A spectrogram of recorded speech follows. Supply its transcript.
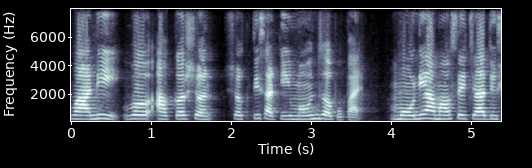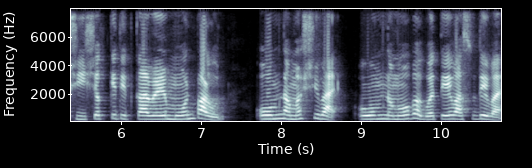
वाणी व आकर्षण शक्तीसाठी मौन जप उपाय. मौनी अमावस्येच्या दिवशी शक्य तितका वेळ मौन पाळून ओम नम शिवाय ओम नमो भगवते वासुदेवाय.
